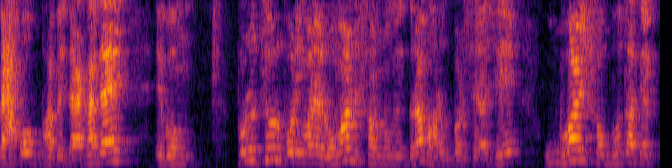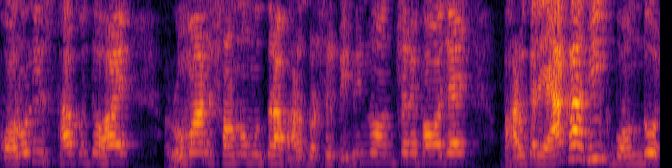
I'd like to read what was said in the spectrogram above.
ব্যাপকভাবে দেখা দেয় এবং প্রচুর পরিমাণে রোমান স্বর্ণমুদ্রা ভারতবর্ষে আসে। উভয় সভ্যতাতে কলোনি স্থাপিত হয়। রোমান স্বর্ণমুদ্রা ভারতবর্ষের বিভিন্ন অঞ্চলে পাওয়া যায়। ভারতের একাধিক বন্দর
